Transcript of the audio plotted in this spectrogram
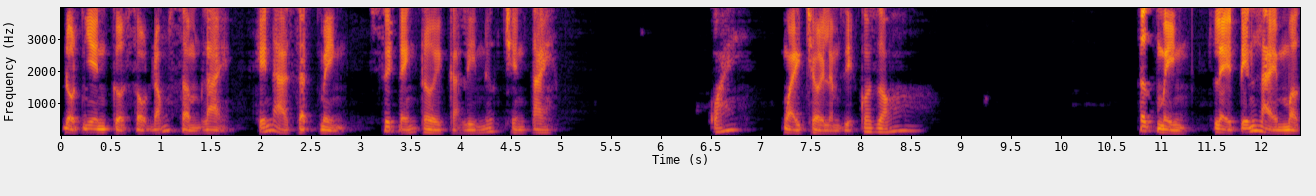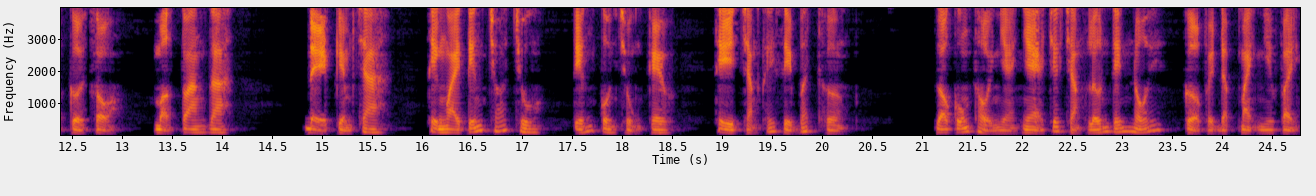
Đột nhiên cửa sổ đóng sầm lại khiến à giật mình, suýt đánh rơi cả ly nước trên tay. Quái, ngoài trời làm gì có gió. Tức mình, Lệ tiến lại mở cửa sổ, mở toang ra. Để kiểm tra, thì ngoài tiếng chó chu, tiếng côn trùng kêu, thì chẳng thấy gì bất thường. Gió cũng thổi nhẹ nhẹ chứ chẳng lớn đến nỗi cửa phải đập mạnh như vậy.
